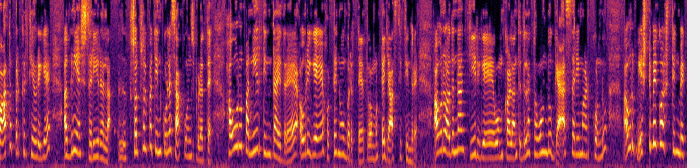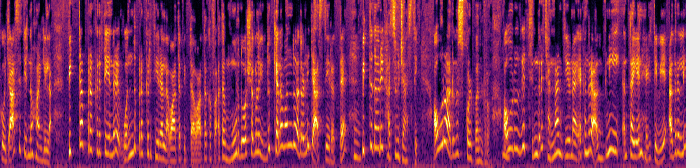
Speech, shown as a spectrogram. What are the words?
ವಾತ ಪ್ರಕೃತಿಯವರಿಗೆ ಅಗ್ನಿ ಅಷ್ಟು ಸರಿ ಇರಲ್ಲ. ಸ್ವಲ್ಪ ಸ್ವಲ್ಪ ತಿಂದ ಕೂಡಲೇ ಸಾಕು ಅನ್ಸ್ಬಿಡುತ್ತೆ. ಅವರು ಪನ್ನೀರ್ ತಿಂತಾ ಇದ್ರೆ ಅವರಿಗೆ ಹೊಟ್ಟೆ ನೋವು ಬರುತ್ತೆ ಅಥವಾ ಮೊಟ್ಟೆ ಜಾಸ್ತಿ ತಿಂದ್ರೆ. ಅವರು ಅದನ್ನ ಜೀರಿಗೆ ಓಂಕಾಳು ಅಂತದೆಲ್ಲ ತಗೊಂಡು ಗ್ಯಾಸ್ ಸರಿ ಮಾಡ್ಕೊಂಡು ಅವ್ರು ಎಷ್ಟು ಬೇಕೋ ಅಷ್ಟು ತಿನ್ಬೇಕು. ಜಾಸ್ತಿ ತಿನ್ನೋ ಹಾಗಿಲ್ಲ. ಪಿತ್ತ ಪ್ರಕೃತಿ ಅಂದ್ರೆ ಒಂದು ಪ್ರಕೃತಿ ಇರಲ್ಲ. ವಾತ ಪಿತ್ತ ವಾತ ಕಫ. ಅಥವಾ ಮೂರು ದೋಷಗಳು ಇದ್ದು ಕೆಲವೊಂದು ಅದರಲ್ಲಿ ಜಾಸ್ತಿ ಇರುತ್ತೆ. ಪಿತ್ತದವರಿಗೆ ಹಸಿವು ಜಾಸ್ತಿ ಅವರು ಅರಗಿಸ್ಕೊಳ್ಬಲ್ರು. ಅವ್ರಿಗೆ ತಿಂದರೆ ಚೆನ್ನಾಗಿ ಜೀರ್ಣ ಯಾಕಂದ್ರೆ ಅಗ್ನಿ ಅಂತ ಏನು ಹೇಳ್ತೀವಿ ಅದರಲ್ಲಿ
